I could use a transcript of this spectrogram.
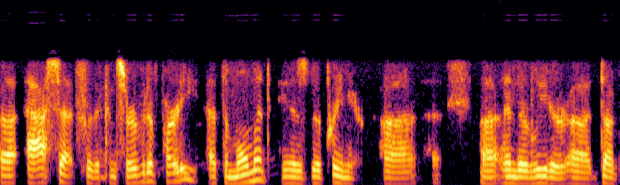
uh, asset for the Conservative Party at the moment is the Premier uh, uh and their leader, uh, Doug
